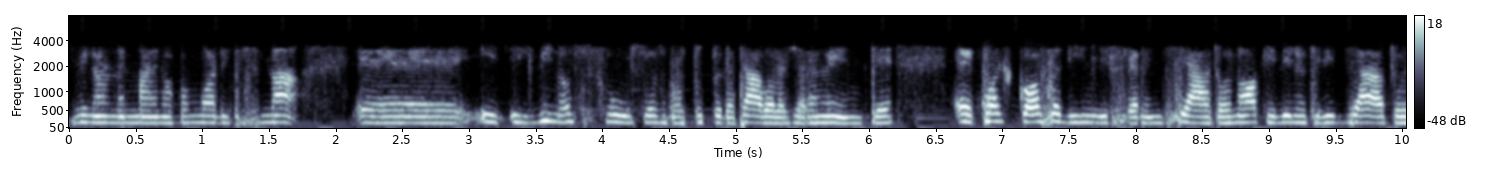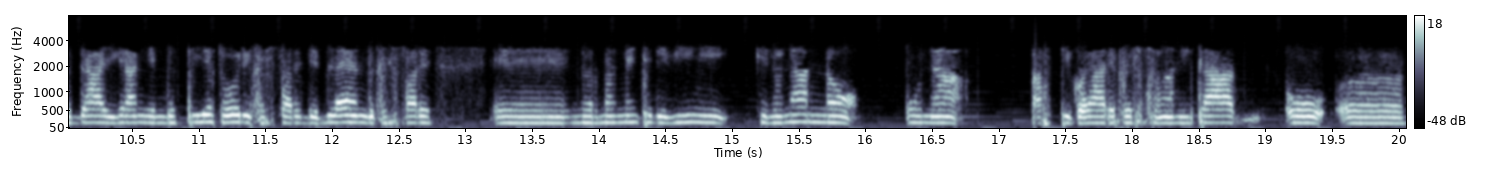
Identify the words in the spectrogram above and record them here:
il vino non è mai una commodities ma eh, il, il vino sfuso, soprattutto da tavola chiaramente, è qualcosa di indifferenziato no? che viene utilizzato dai grandi imbottigliatori per fare dei blend, per fare eh, normalmente dei vini che non hanno una particolare personalità o eh,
